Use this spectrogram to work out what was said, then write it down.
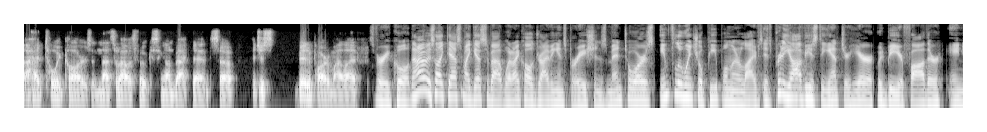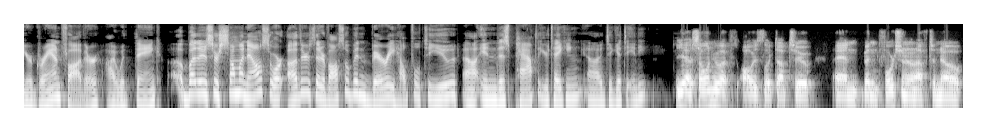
I had toy cars. And that's what I was focusing on back then. So it just been a part of my life. It's very cool. Now, I always like to ask my guests about what I call driving inspirations, mentors, influential people in their lives. It's pretty obvious the answer here would be your father and your grandfather, I would think. Uh, but is there someone else or others that have also been very helpful to you uh, in this path that you're taking uh, to get to Indy? Yeah, someone who I've always looked up to and been fortunate enough to know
